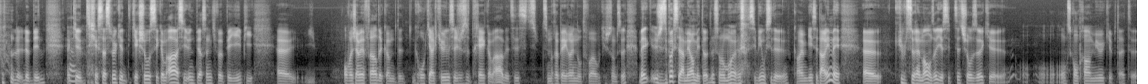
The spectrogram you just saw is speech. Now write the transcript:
le, bill. Ah. Que, ça se peut que quelque chose, c'est comme Ah, c'est une personne qui va payer, puis on va jamais faire de, comme, de gros calculs. C'est juste très comme Ah, ben, tu, tu, me repayeras une autre fois ou quelque chose comme ça. Mais je dis pas que c'est la meilleure méthode. Selon moi, c'est bien aussi de quand même bien séparer, mais culturellement, on dirait qu'il y a ces petites choses-là que on, se comprend mieux que peut-être euh,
